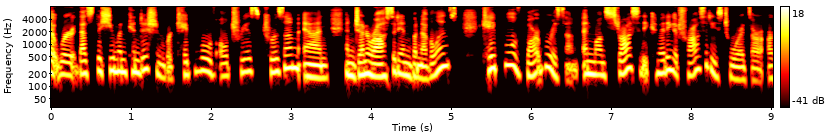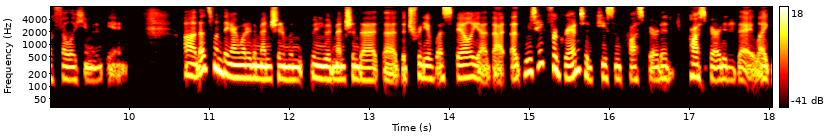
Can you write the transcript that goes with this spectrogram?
that we're that's the human condition. We're capable of altruism and and generosity and benevolence capable of barbarism and monstrosity committing atrocities towards our, our fellow human being. Uh, that's one thing I wanted to mention when, when you had mentioned the, the, the Treaty of Westphalia that, that we take for granted peace and prosperity prosperity today, like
